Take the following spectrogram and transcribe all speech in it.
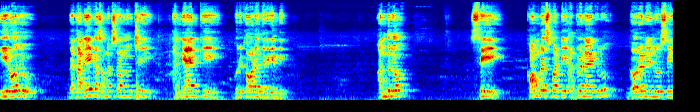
ఈరోజు గత అనేక సంవత్సరాల నుంచి అన్యాయానికి గురి కావడం జరిగింది. అందులో శ్రీ కాంగ్రెస్ పార్టీ అగ్రనాయకులు గౌరవనీయులు శ్రీ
